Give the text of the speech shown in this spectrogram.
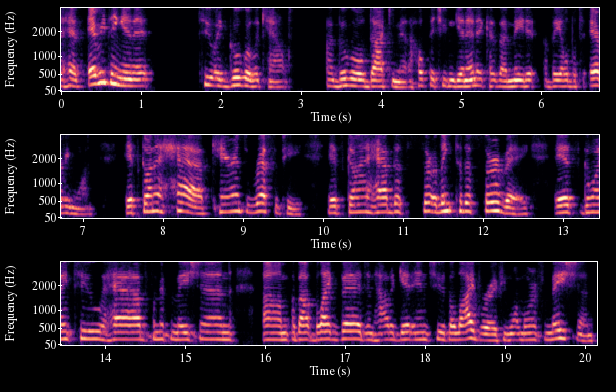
that has everything in it to a Google account, a Google document. I hope that you can get in it because I made it available to everyone. It's going to have Karen's recipe. It's going to have the link to the survey. It's going to have some information um, about Black Veg and how to get into the library if you want more information.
